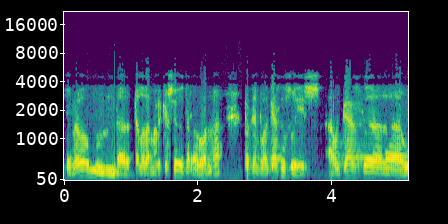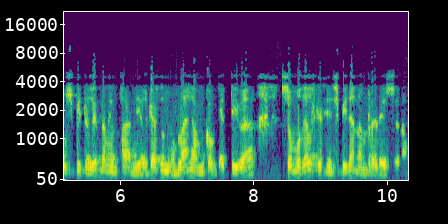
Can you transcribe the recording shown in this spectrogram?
que arreu de, de la demarcació de Tarragona, per exemple, el cas de Flix, el cas de Hospitalet de l'Infant i el cas de Montblanc amb Conquectiva són models que s'inspiren en Redesa. No?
